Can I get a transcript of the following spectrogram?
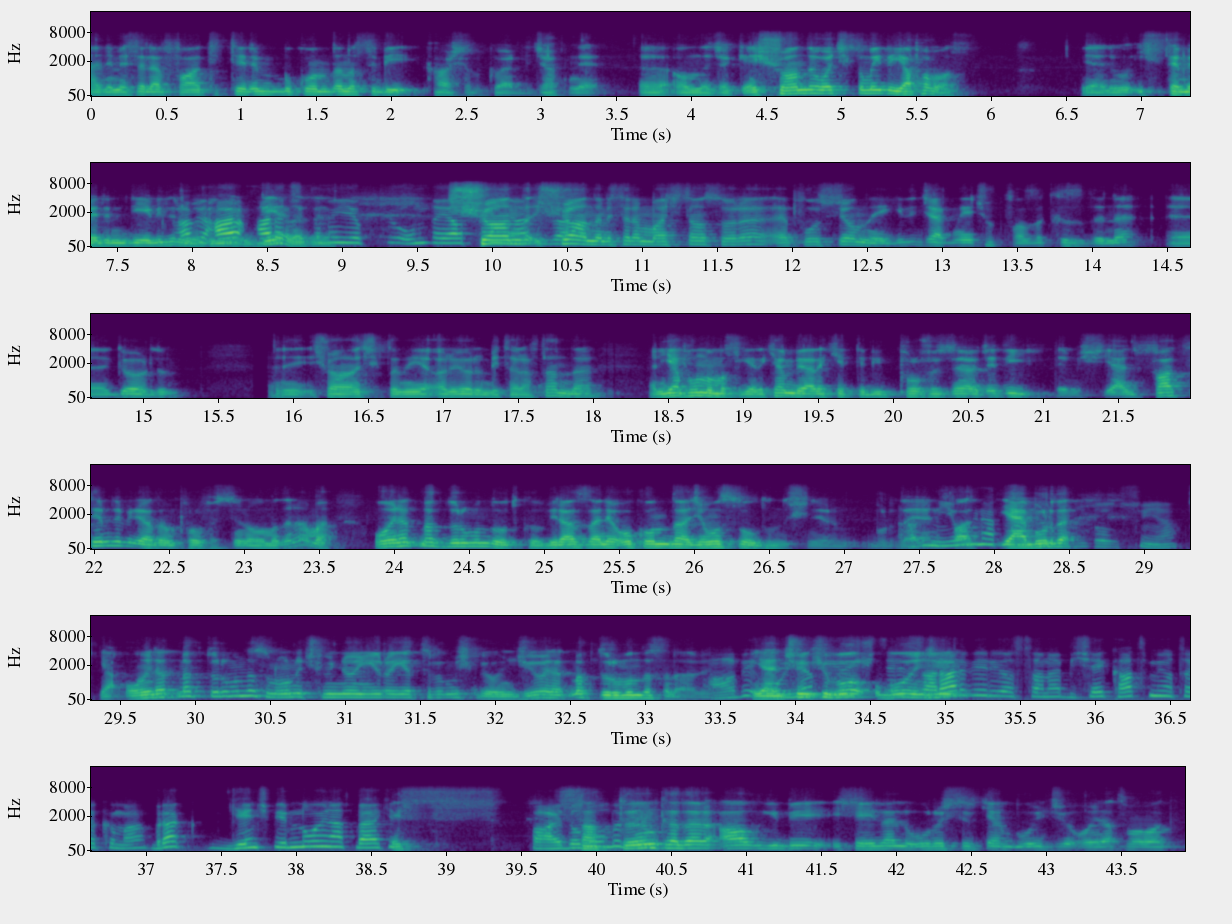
Hani mesela Fatih Terim bu konuda nasıl bir karşılık verdi Cagne e, alınacak? Yani şu anda o açıklamayı da yapamaz. Yani o istemedim diyebilir Abi, mi bilmiyorum. Har, açıklamayı yapıyor. Onu da şu anda şu anda mesela maçtan sonra e, pozisyonla ilgili Cagney'e çok fazla kızdığını e, gördüm. Hani şu an açıklamayı arıyorum bir taraftan da hani yapılmaması gereken bir hareketti. Bir profesyonelce değil demiş. Yani Fatih Terim de biliyor adamın profesyonel olmadığını ama oynatmak durumunda Utku. Biraz hani o konuda acımasız olduğunu düşünüyorum burada. Abi yani. niye oynatmak yani burada olsun ya? Ya oynatmak durumundasın. 13 milyon euro yatırılmış bir oyuncuyu oynatmak durumundasın abi. Abi yani çünkü bu işte, bu oyuncu zarar veriyor sana. Bir şey katmıyor takıma. Bırak genç birini oynat belki. E, faydalı sattığın olur. kadar al gibi şeylerle uğraşırken bu oyuncuyu oynatmamak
